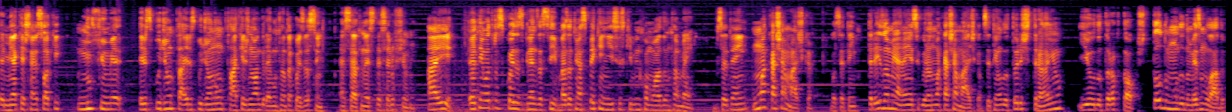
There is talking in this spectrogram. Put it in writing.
A minha questão é só que no filme eles podiam estar, tá, eles podiam não estar, tá, que eles não agregam tanta coisa assim, exceto nesse terceiro filme. Aí, eu tenho outras coisas grandes assim, mas eu tenho as pequenices que me incomodam também. Você tem uma caixa mágica. Você tem três Homem-Aranha segurando uma caixa mágica. Você tem o Doutor Estranho e o Doutor Octopus. Todo mundo do mesmo lado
